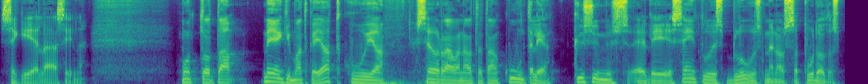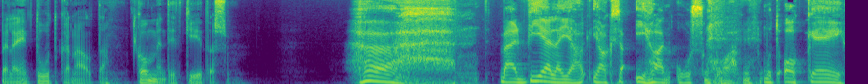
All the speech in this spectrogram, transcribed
sekin elää siinä. Mutta tota, meidänkin matka jatkuu ja seuraavana otetaan kuuntelijan kysymys, eli St. Louis Blues menossa pudotuspeleihin tutkanalta. Kommentit, kiitos. Mä en vielä jaksa ihan uskoa, mutta okei.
